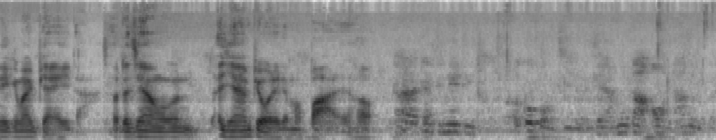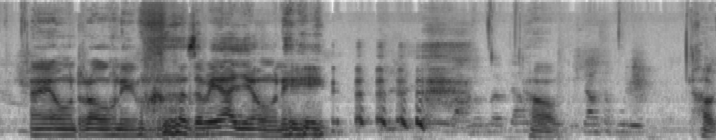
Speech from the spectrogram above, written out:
နေကမိုင်းပြန်အိတ်တာဆိုတော့တကြံကိုအရန်ပျော်တယ်တယ်မပါတယ်ဟုတ်အဲ့ဒါဒီနေ့ဒီအကုတ်ပုံကြည့်လို့ကျန်မူကအော်လာလို့ပဲအဲအုံတရုံနေစပင်းအရင်အုံနေပြောင်းပြောင်းစပူလေး ဟုတ်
